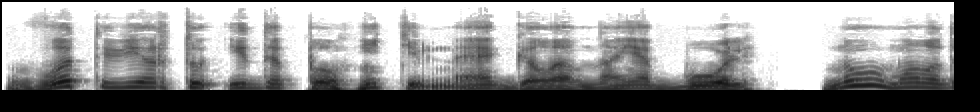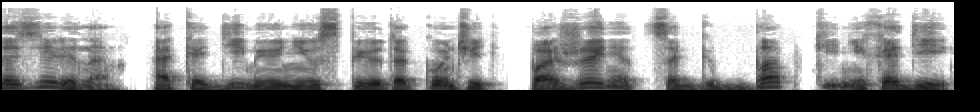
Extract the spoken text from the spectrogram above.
Вот Верту и дополнительная головная боль. Ну, молодо зелено, академию не успеют окончить, поженятся, к бабке не ходи.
